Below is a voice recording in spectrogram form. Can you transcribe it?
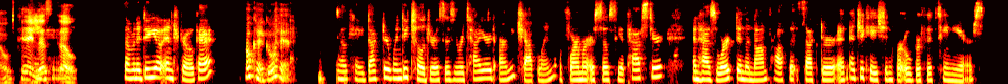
Okay, let's Okay. go. So I'm gonna do your intro, okay? Okay, go ahead. Okay, Dr. Wendy Childress is a retired Army chaplain, a former associate pastor, and has worked in the nonprofit sector and education for over 15 years.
